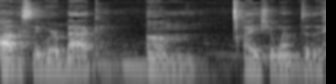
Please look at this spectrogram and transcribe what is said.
obviously we're back. Um, Aisha went to the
